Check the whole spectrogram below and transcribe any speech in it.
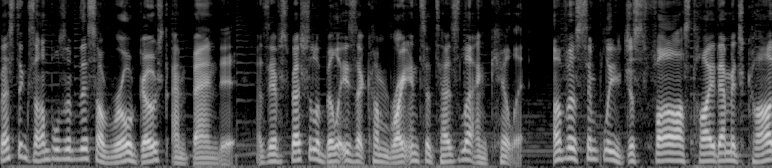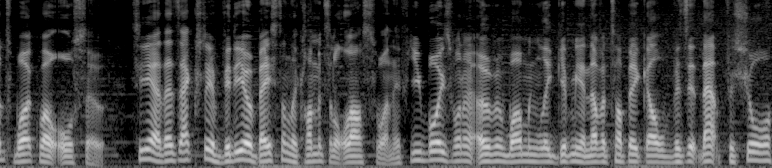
Best examples of this are Royal Ghost and Bandit, as they have special abilities that come right into Tesla and kill it. Other simply just fast, high damage cards work well also. So yeah, there's actually a video based on the comments of the last one. If you boys want to overwhelmingly give me another topic, I'll visit that for sure.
